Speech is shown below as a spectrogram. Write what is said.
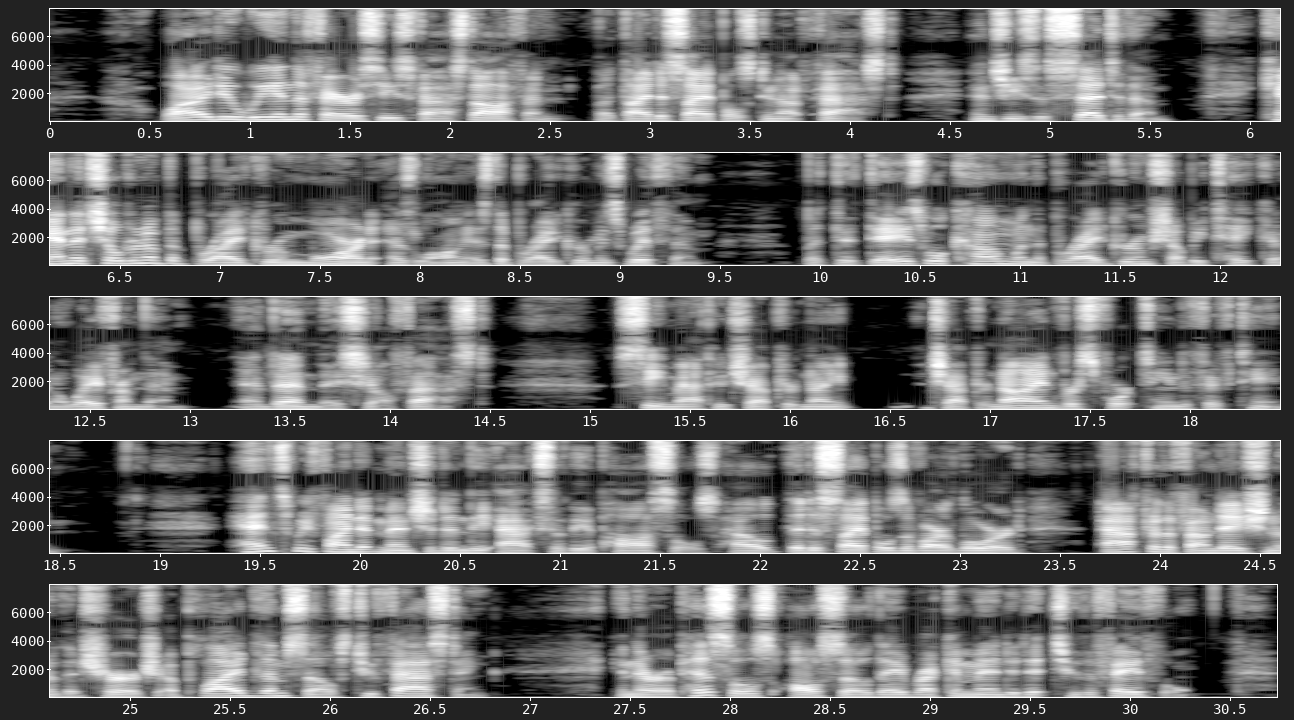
Why do we and the Pharisees fast often, but thy disciples do not fast? And Jesus said to them, Can the children of the bridegroom mourn as long as the bridegroom is with them? But the days will come when the bridegroom shall be taken away from them, and then they shall fast. See Matthew chapter 9, chapter 9 verse 14 to 15. Hence, we find it mentioned in the Acts of the Apostles how the disciples of our Lord, after the foundation of the church, applied themselves to fasting. In their epistles also they recommended it to the faithful,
